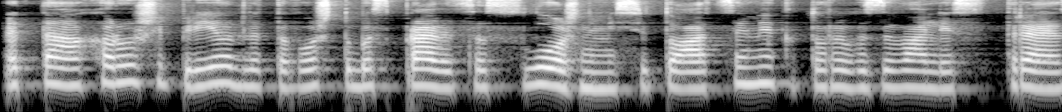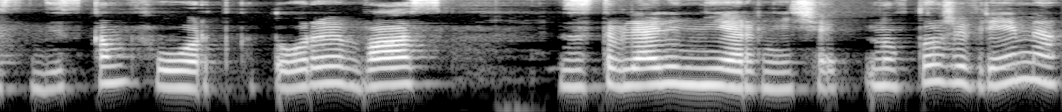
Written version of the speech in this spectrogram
Это хороший период для того, чтобы справиться с сложными ситуациями, которые вызывали стресс, дискомфорт, которые вас заставляли нервничать, но в то же время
